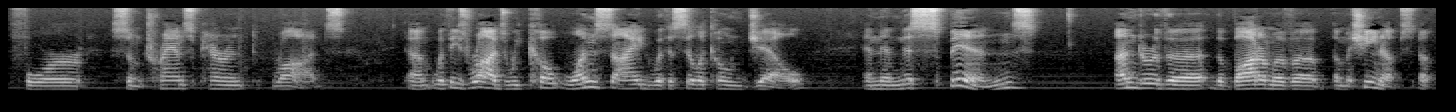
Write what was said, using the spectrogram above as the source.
for some transparent rods um, with these rods, we coat one side with a silicone gel, and then this spins under the, the bottom of a, a machine up, up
